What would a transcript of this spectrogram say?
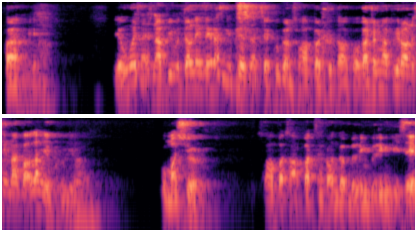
Paham ya? Ya wes Nabi medal ning teras gitu biasa aja, kan sahabat kita kok. Kadang Nabi ora sing takok lah ya ya. Ku masyhur. Sahabat-sahabat sing rondo beling-beling dhisik.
